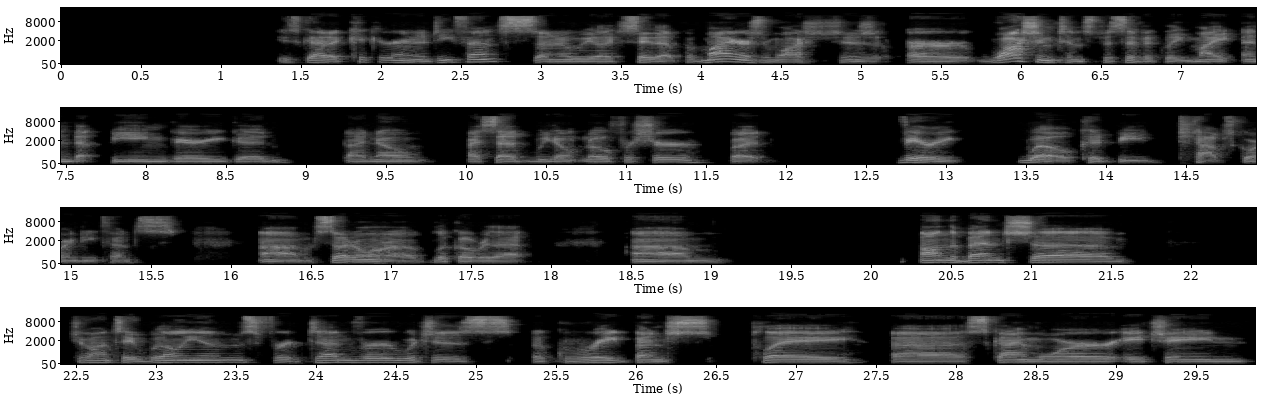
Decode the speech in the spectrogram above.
He's got a kicker and a defense. I know we like to say that, but Myers and Washington are Washington specifically might end up being very good. I know I said we don't know for sure, but very well could be top scoring defense. Um, so I don't want to look over that. Um, on the bench, uh, Javonte Williams for Denver, which is a great bench play. Uh, Skyy Moore, Achane,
